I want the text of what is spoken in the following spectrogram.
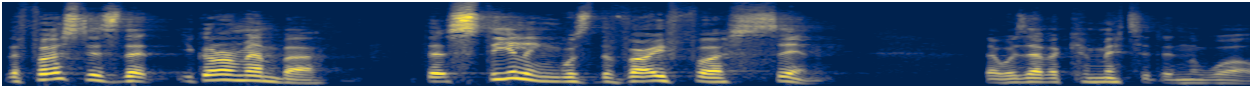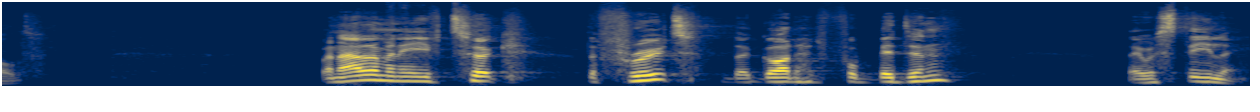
The first is that you've got to remember that stealing was the very first sin that was ever committed in the world. When Adam and Eve took the fruit that God had forbidden, they were stealing.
